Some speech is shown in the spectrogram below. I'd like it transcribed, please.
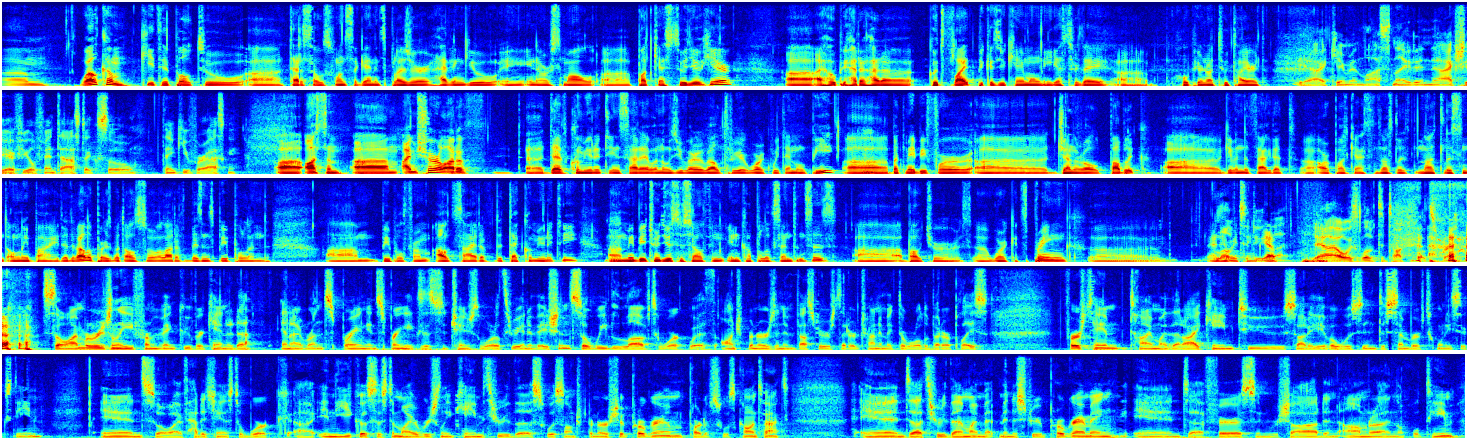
Um, welcome, Keith Ippel, to uh, Tersaus once again. It's a pleasure having you in, in our small uh, podcast studio here. Uh, I hope you had a, had a good flight because you came only yesterday. Uh, hope you're not too tired. Yeah, I came in last night and actually I feel fantastic. So thank you for asking. Uh, awesome. Um, I'm sure a lot of uh, dev community in Sarajevo knows you very well through your work with MOP, uh, mm. but maybe for uh, general public, uh, given the fact that uh, our podcast is not, li- not listened only by the developers, but also a lot of business people and um, people from outside of the tech community. Mm. Maybe introduce yourself in, in a couple of sentences about your work at Spring, and love everything. to do yep. that. Yeah, I always love to talk about Spring. so I'm originally from Vancouver, Canada, and I run Spring. And Spring exists to change the world through innovation. So we love to work with entrepreneurs and investors that are trying to make the world a better place. First time, time that I came to Sarajevo was in December of 2016. And so I've had a chance to work uh, in the ecosystem. I originally came through the Swiss Entrepreneurship Program, part of Swiss Contact. And uh, through them, I met Ministry of Programming and uh, Ferris and Rashad and Amra and the whole team.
